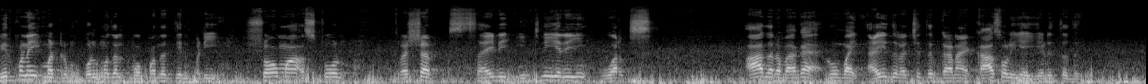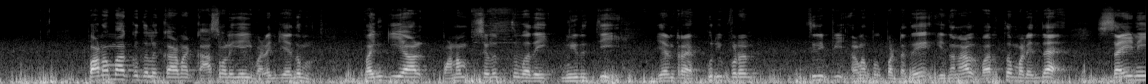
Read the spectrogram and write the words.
விற்பனை மற்றும் கொள்முதல் ஒப்பந்தத்தின்படி Shoma stone crusher Saini engineering works ஆதரவாக ரூபாய் ஐந்து லட்சத்திற்கான காசோலையை எடுத்தது. பணமாக்குதலுக்கான காசோலையை வழங்கியதும் வங்கியால் பணம் செலுத்துவதை நிறுத்தி என்ற குறிப்புடன் திருப்பி அனுப்பப்பட்டது. இதனால் வருத்தமடைந்த சைனி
